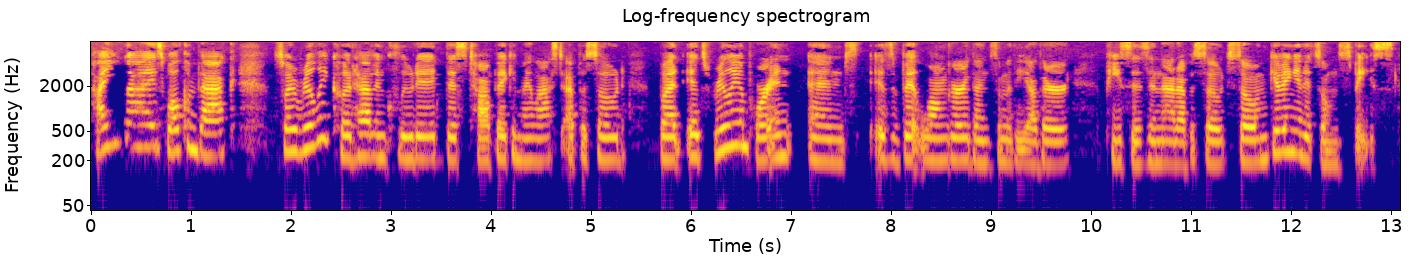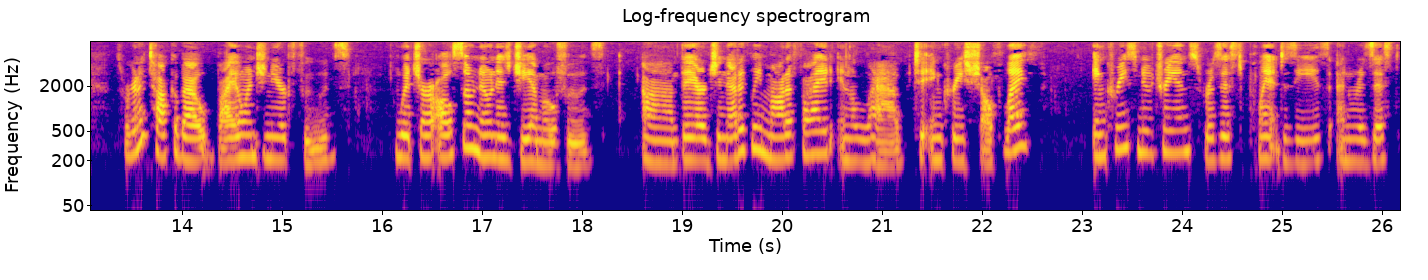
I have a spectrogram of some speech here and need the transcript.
Hi, you guys, welcome back. So, I really could have included this topic in my last episode, but it's really important and is a bit longer than some of the other pieces in that episode. So, I'm giving it its own space. So, we're going to talk about bioengineered foods, which are also known as GMO foods. Um, they are genetically modified in a lab to increase shelf life, increase nutrients, resist plant disease, and resist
